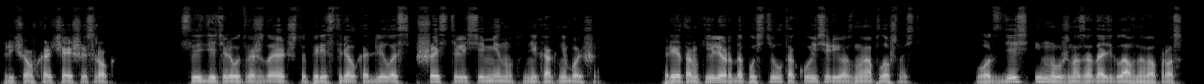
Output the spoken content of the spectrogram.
причем в кратчайший срок. Свидетели утверждают, что перестрелка длилась 6 или 7 минут, никак не больше. При этом киллер допустил такую серьезную оплошность. Вот здесь и нужно задать главный вопрос.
